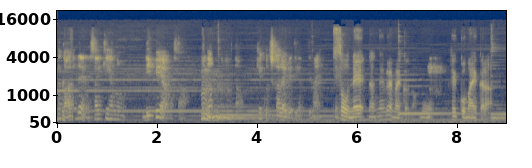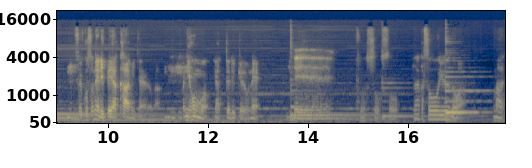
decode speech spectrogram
なんかあれだよね、最近あの、リペアもさ、うんうん結構力入れてやってない？そうね何年ぐらい前かな。もう結構前からうん。それこそねリペアカーみたいなのがうん。日本もやってるけどね。えそうそうそう。なんかそういうのはまあ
